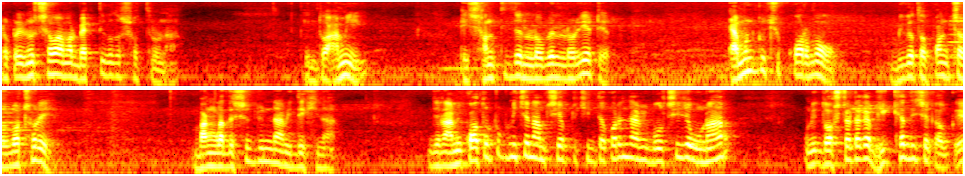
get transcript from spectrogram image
ডক্টর ইনুস সাহা আমার ব্যক্তিগত শত্রু না। কিন্তু আমি এই শান্তিতে নোবেল লরিয়েটের এমন কিছু কর্ম বিগত পঞ্চাশ বছরে বাংলাদেশের জন্য আমি দেখি না। যে আমি কতটুকু নিচে নামছি আপনি চিন্তা করেন যে আমি বলছি যে ওনার উনি দশটা টাকা ভিক্ষা দিছে কাউকে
